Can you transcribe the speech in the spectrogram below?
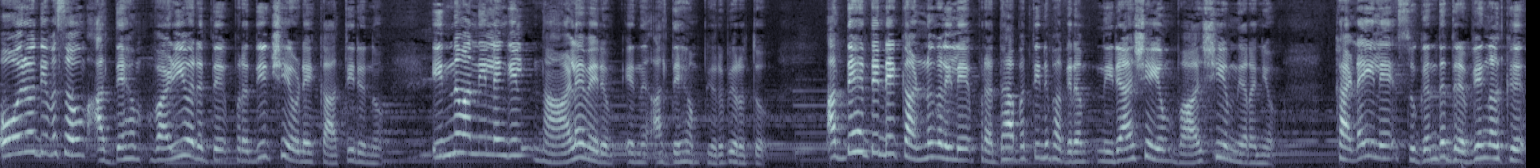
ഓരോ ദിവസവും അദ്ദേഹം വഴിയോരത്ത് പ്രതീക്ഷയോടെ കാത്തിരുന്നു. ഇന്ന് വന്നില്ലെങ്കിൽ നാളെ വരും എന്ന് അദ്ദേഹം പിറുപിറുത്തു. അദ്ദേഹത്തിന്റെ കണ്ണുകളിലെ പ്രതാപത്തിന് പകരം നിരാശയും വാശിയും നിറഞ്ഞു. കടയിലെ സുഗന്ധദ്രവ്യങ്ങൾക്ക്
